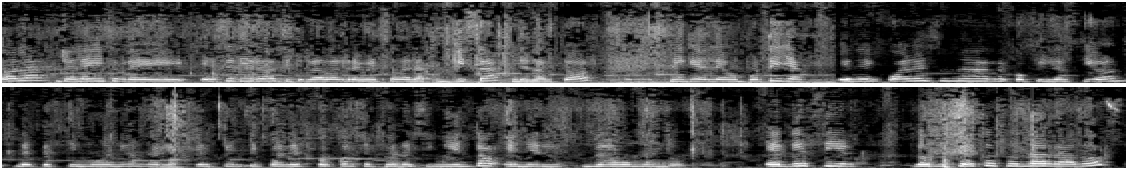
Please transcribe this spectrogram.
Hola, yo leí sobre este libro titulado El reverso de la conquista del autor Miguel León Portilla, en el cual es una recopilación de testimonios de los tres principales focos de florecimiento en el Nuevo Mundo. Es decir, los sucesos son narrados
